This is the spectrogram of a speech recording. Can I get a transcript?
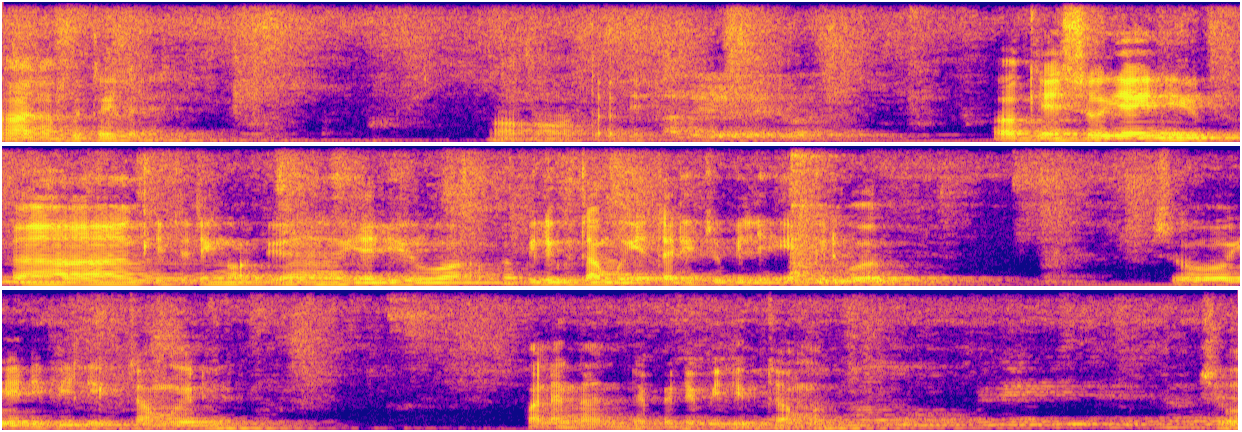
Ah, lampu toilet. Oh, oh, tak ada. Okey, so yang ini uh, kita tengok dia jadi ruang apa bilik utama yang tadi tu bilik yang kedua. So yang ni bilik utama dia. Pandangan daripada bilik utama. So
